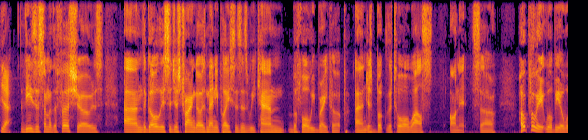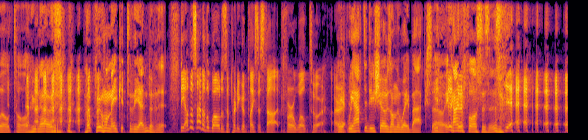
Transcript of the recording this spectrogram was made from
Yeah. These are some of the first shows. And the goal is to just try and go as many places as we can before we break up and just book the tour whilst on it. So hopefully it will be a world tour. Who knows? hopefully we'll make it to the end of it. The other side of the world is a pretty good place to start for a world tour. Yeah, we have to do shows on the way back, so it kind of forces us. Yeah.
